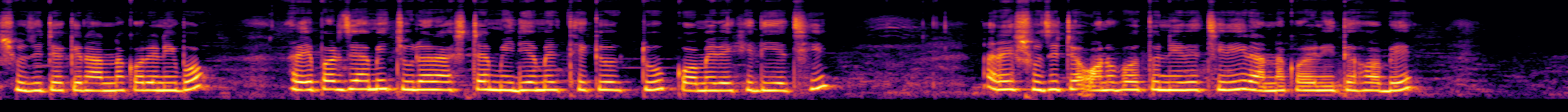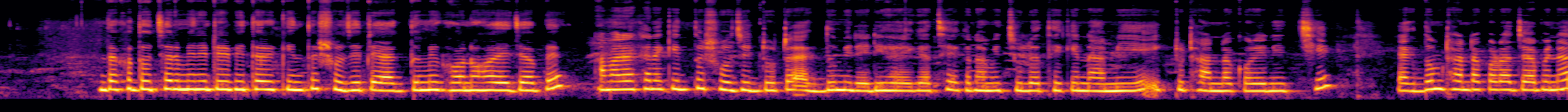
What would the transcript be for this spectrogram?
সুজিটাকে রান্না করে নিব। আর এরপর যে আমি চুলার আঁচটা মিডিয়ামের থেকেও একটু কমে রেখে দিয়েছি। আর এই সুজিটা অনবরত নেড়ে চেড়েই রান্না করে নিতে হবে। দেখো দু চার মিনিটের ভিতরে কিন্তু সুজিটা একদমই ঘন হয়ে যাবে। আমার এখানে কিন্তু সুজির ডোটা একদমই রেডি হয়ে গেছে। এখানে আমি চুলা থেকে নামিয়ে একটু ঠান্ডা করে নিচ্ছি। একদম ঠান্ডা করা যাবে না।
